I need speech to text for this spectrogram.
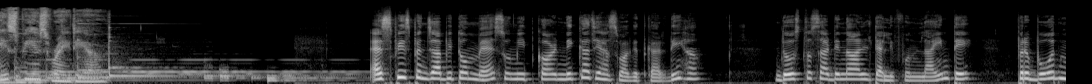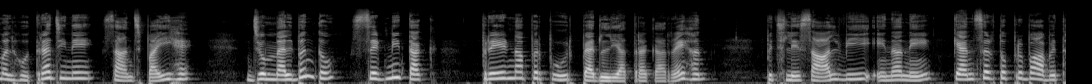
SBS Radio. SBS Punjabi ਤੋਂ ਮੈਂ ਸੁਮੀਤ ਕੌਰ ਨਿੱਕਾ ਜਿਹਾ ਸਵਾਗਤ ਕਰਦੀ ਹਾਂ ਦੋਸਤੋ, ਸਾਡੇ ਨਾਲ ਟੈਲੀਫੋਨ ਲਾਈਨ ਤੇ ਪ੍ਰਬੋਧ ਮਲਹੋਤਰਾ ਜੀ ਨੇ ਸਾਂਝ ਪਾਈ ਹੈ, ਜੋ ਮੈਲਬਨ ਤੋਂ ਸਿਡਨੀ ਤੱਕ ਪ੍ਰੇਰਣਾ ਭਰਪੂਰ ਪੈਦਲ ਯਾਤਰਾ ਕਰ ਰਹੇ ਹਨ ਪਿਛਲੇ ਸਾਲ ਵੀ ਇਹਨਾਂ ਨੇ ਕੈਂਸਰ ਤੋਂ ਪ੍ਰਭਾਵਿਤ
